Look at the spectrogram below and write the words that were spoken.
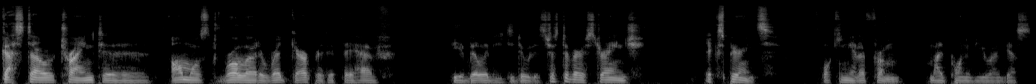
gusto, trying to almost roll out a red carpet if they have the ability to do it. It's just a very strange experience, looking at it from my point of view, I guess.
